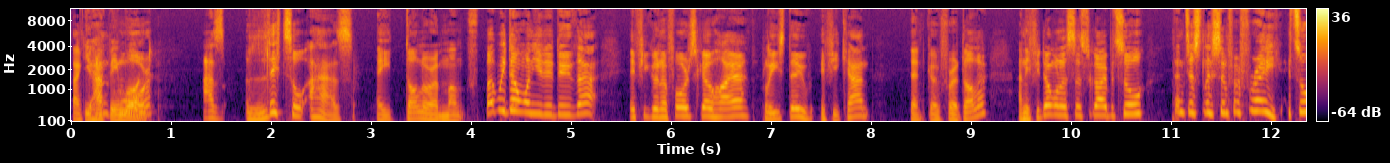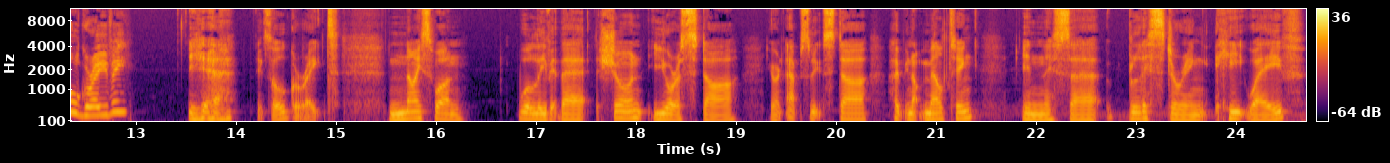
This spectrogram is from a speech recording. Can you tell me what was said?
Thank you. You have And been warned. As little as a dollar a month. But we don't want you to do that. If you can afford to go higher, please do. If you can't, then go for a dollar. And if you don't want to subscribe at all, then just listen for free. It's all gravy. Yeah, it's all great. Nice one. We'll leave it there. Shaun, you're a star. You're an absolute star. Hope you're not melting in this uh, blistering heat wave.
